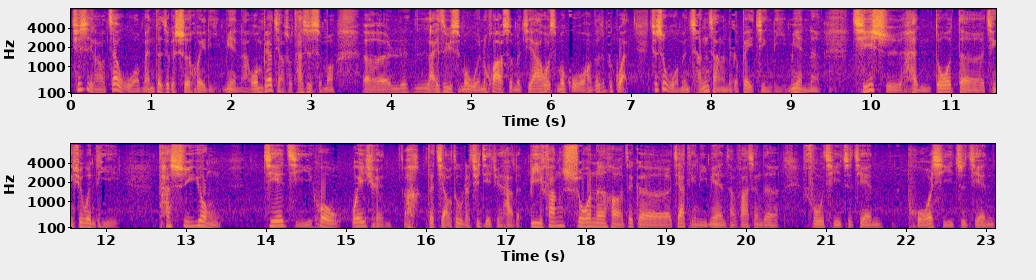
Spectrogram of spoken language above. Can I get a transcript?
其实啊，在我们的这个社会里面啊，我们不要讲说它是什么，呃，来自于什么文化、什么家或什么国哈，都是不管。就是我们成长的那个背景里面呢，其实很多的情绪问题，它是用阶级或威权啊的角度来去解决它的。比方说呢，哈，这个家庭里面常发生的夫妻之间。婆媳之间、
